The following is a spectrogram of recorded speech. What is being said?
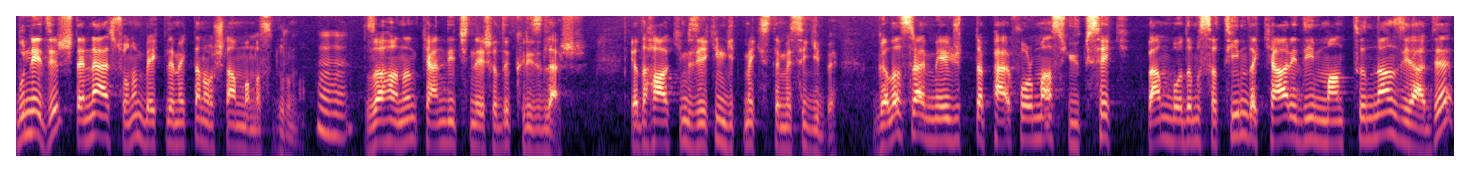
Bu nedir? İşte Nelson'un beklemekten hoşlanmaması durumu. Zaha'nın kendi içinde yaşadığı krizler ya da Hakim Ziyech'in gitmek istemesi gibi. Galatasaray mevcutta performans yüksek, ben bu adamı satayım da kar edeyim mantığından ziyade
